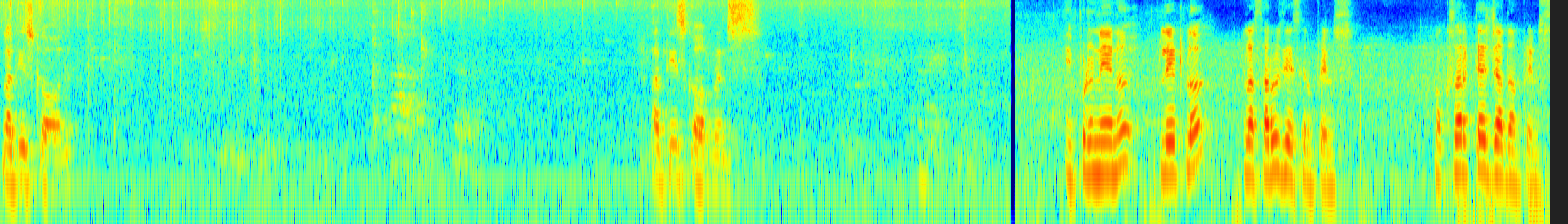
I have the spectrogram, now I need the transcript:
ఇలా తీసుకోవాలి. ఇలా తీసుకోవాలి ఫ్రెండ్స్. ఇప్పుడు నేను ప్లేట్లో ఇలా సర్వ్ చేశాను ఫ్రెండ్స్. ఒకసారి టేస్ట్ చేద్దాం ఫ్రెండ్స్.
